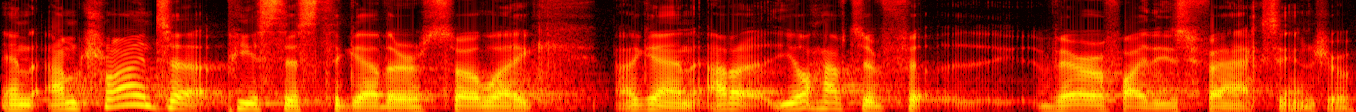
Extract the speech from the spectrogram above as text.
And I'm trying to piece this together. So, like, again, you'll have to f- verify these facts, Andrew.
